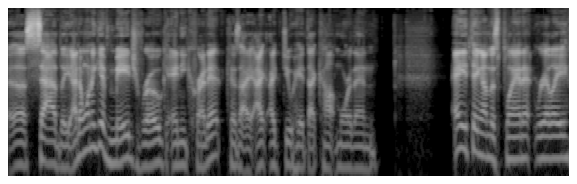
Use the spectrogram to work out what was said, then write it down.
uh, sadly. I don't want to give mage rogue any credit because I, I i do hate that comp more than anything on this planet really.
